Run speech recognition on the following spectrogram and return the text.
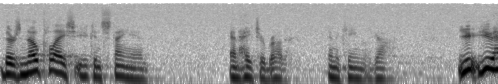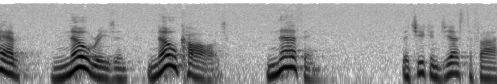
there's no place you can stand and hate your brother in the kingdom of God. You, you have no reason, no cause, nothing that you can justify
